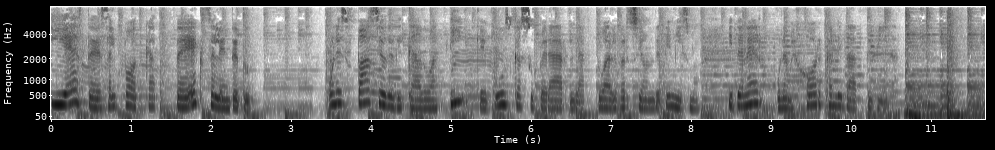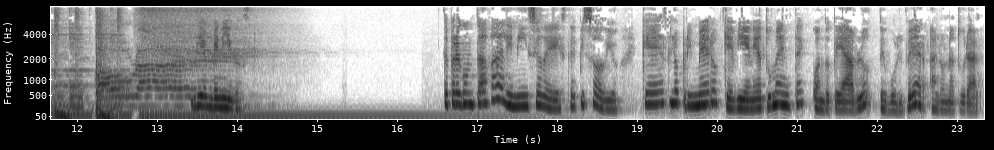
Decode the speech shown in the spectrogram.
Y este es el podcast de Excelente Tú un espacio dedicado a ti que buscas superar la actual versión de ti mismo y tener una mejor calidad de vida. Bienvenidos. Te preguntaba al inicio de este episodio qué es lo primero que viene a tu mente cuando te hablo de volver a lo natural.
